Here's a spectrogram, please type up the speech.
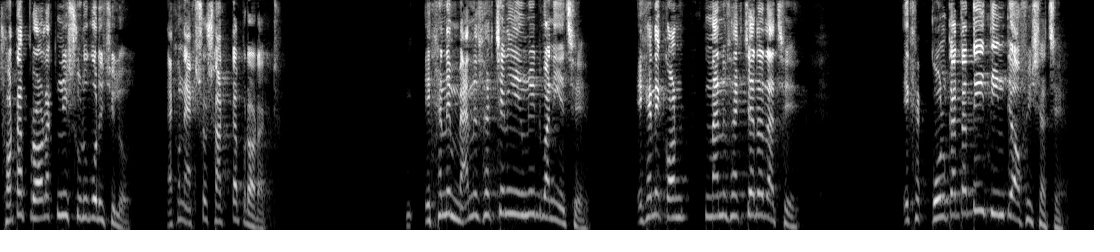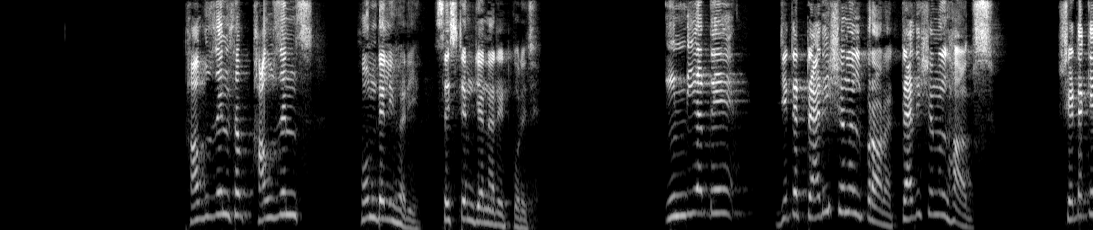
ছটা প্রোডাক্ট নিয়ে শুরু করেছিল। এখন একশো ষাটটা প্রোডাক্ট এখানে ম্যানুফ্যাকচারিং ইউনিট বানিয়েছে। এখানে কন্ট্রাক্ট ম্যানুফ্যাকচারার আছে। এখানে কলকাতাতেই তিনটে অফিস আছে। Thousands of thousands home delivery system generate করেছে। ইন্ডিয়াতে যেটা ট্র্যাডিশনাল প্রোডাক্ট ট্র্যাডিশনাল হার্বস সেটাকে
